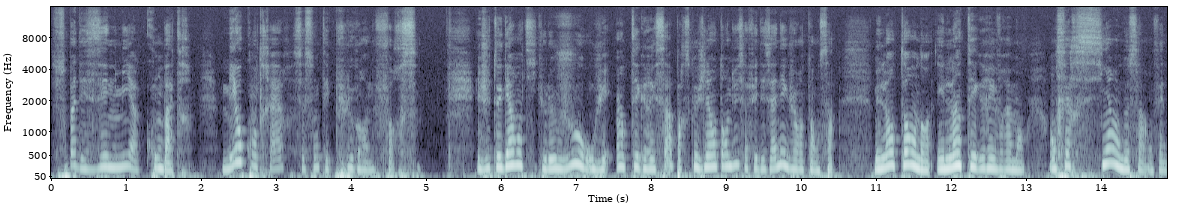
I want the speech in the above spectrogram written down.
ce ne sont pas des ennemis à combattre, mais au contraire, ce sont tes plus grandes forces. Et je te garantis que le jour où j'ai intégré ça, parce que je l'ai entendu, ça fait des années que j'entends ça, mais l'entendre et l'intégrer vraiment, en faire sien de ça, en fait,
